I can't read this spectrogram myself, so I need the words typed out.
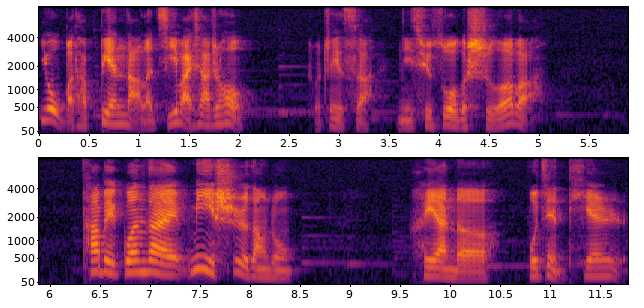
又把他鞭打了几百下之后，说：“这次啊，你去做个蛇吧。”他被关在密室当中，黑暗的不见天日，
